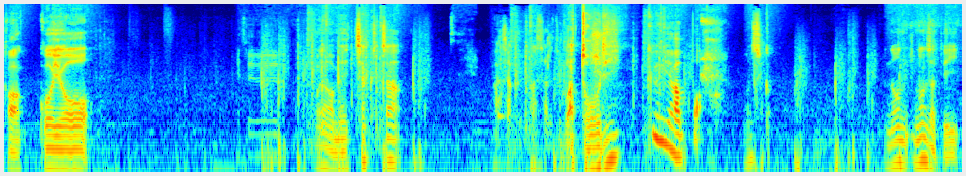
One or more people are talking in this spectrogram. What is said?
かっこよ。ー。これなんかめちゃくちゃ。あさあされてうわドリンクやば。マジか。飲ん飲んじゃっていい？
